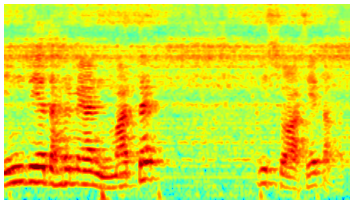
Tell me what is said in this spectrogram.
ඉන්ද්‍රිය ධර්මයන් මත විශ්වාසය තබන.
